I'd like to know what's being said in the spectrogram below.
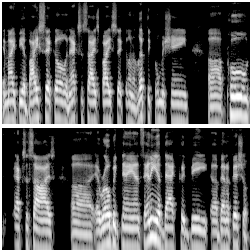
it might be a bicycle, an exercise bicycle, an elliptical machine, uh, pooled exercise, uh, aerobic dance. Any of that could be uh, beneficial.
